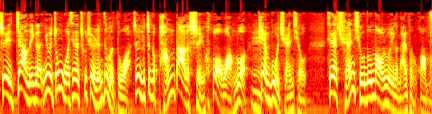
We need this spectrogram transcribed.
所以这样的一个，因为中国现在出去的人这么多啊，这个这个庞大的水货网络遍布全球，现在全球都闹入一个奶粉荒嘛，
